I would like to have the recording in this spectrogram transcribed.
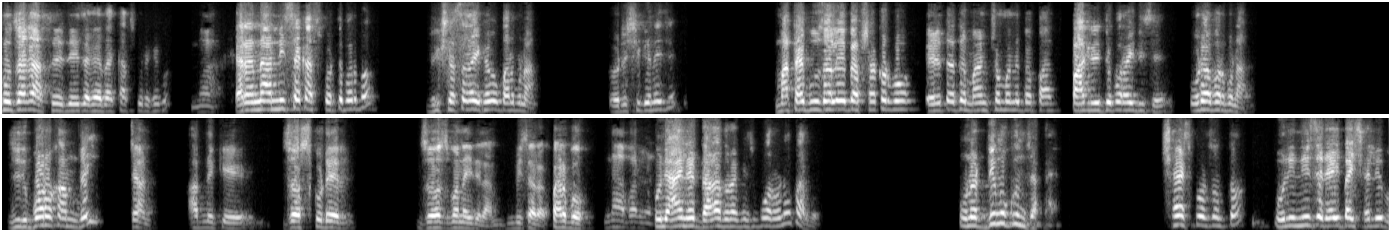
কোন জায়গা আছে যে জায়গায় কাজ করে খাব। না। এরা না নিচে কাজ করতে পারব রিক্সা চালাই খাব পারব না। ওটা শিখে নেই যে। মাথায় বুঝালে ব্যবসা করব এটা তাতে মান সম্মানের ব্যাপার পাগড়িতে পড়াই দিছে ওরা পারব না। যদি বড় কাম দেই যান আপনাকে জজ কোডের জজ বানাই দিলাম বিচারক পারব না। উনি আইনের দ্বারা ধরা কিছু পড়ো না পারব। ওনার দিমুকুন জায়গায়? শেষ পর্যন্ত উনি নিজের এই বাইসা লিব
